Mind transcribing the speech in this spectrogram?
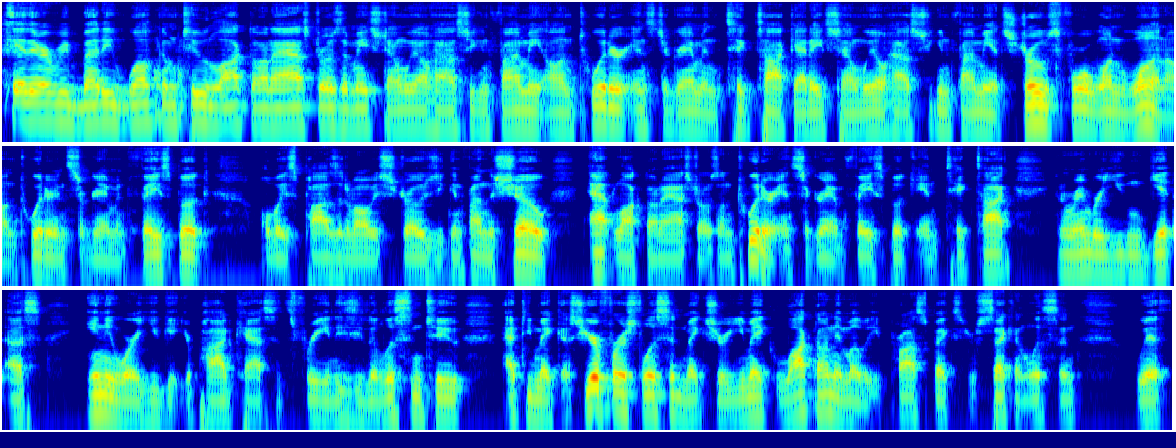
Hey there, everybody. Welcome to Locked On Astros. I'm H Town Wheelhouse. You can find me on Twitter, Instagram, and TikTok at H Town Wheelhouse. You can find me at Stros411 on Twitter, Instagram, and Facebook. Always positive, always Stros. You can find the show at Locked On Astros on Twitter, Instagram, Facebook, and TikTok. And remember, you can get us anywhere you get your podcast. It's free and easy to listen to. After you make us your first listen, make sure you make Locked On MLB Prospects your second listen with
